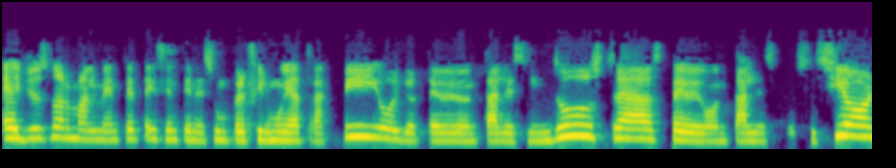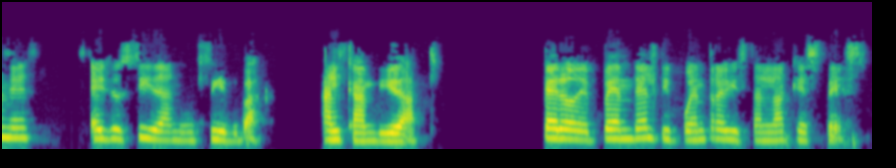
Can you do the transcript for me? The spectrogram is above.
ellos normalmente te dicen tienes un perfil muy atractivo, yo te veo en tales industrias, te veo en tales posiciones, ellos sí dan un feedback al candidato, pero depende del tipo de entrevista en la que estés.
